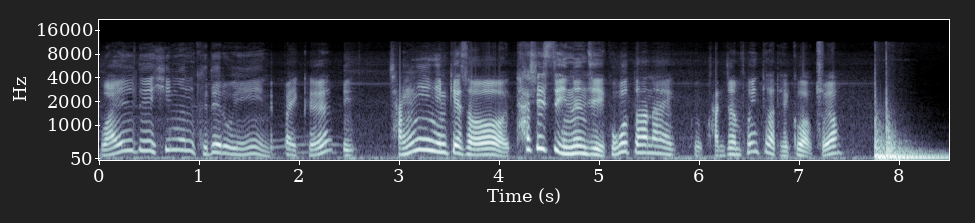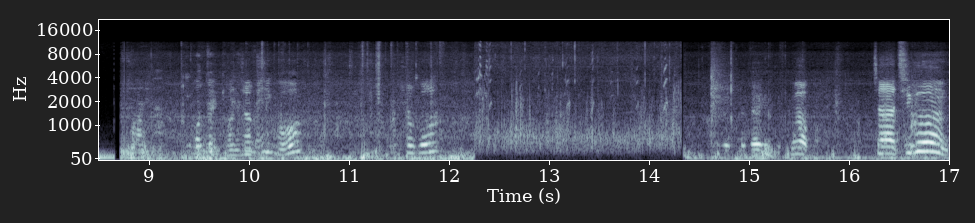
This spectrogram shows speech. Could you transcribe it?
와일드의 힘은 그대로인 fat bike. 이 장리님께서 타실 수 있는지 그것도 하나의 그 관전 포인트가 될 것 같고요. 먼저 먼저 피고 펴고. 자 지금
